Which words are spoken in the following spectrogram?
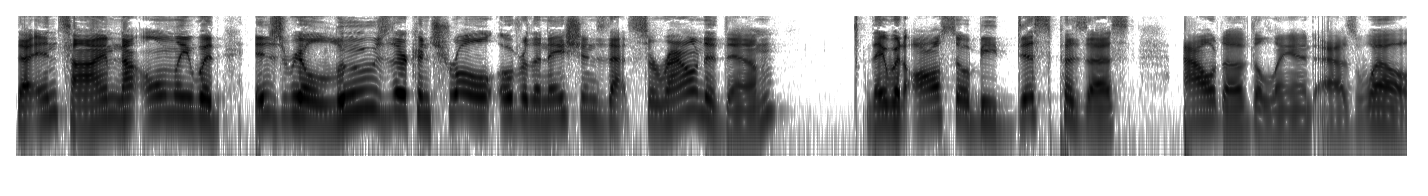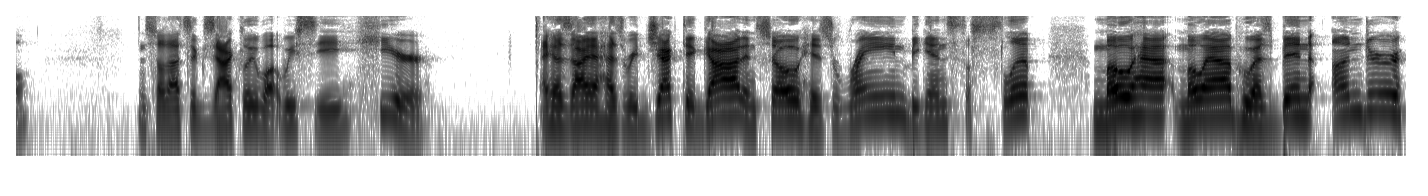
that in time, not only would Israel lose their control over the nations that surrounded them, they would also be dispossessed out of the land as well. And so that's exactly what we see here. Ahaziah has rejected God, and so his reign begins to slip Moab, Moab, who has been under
